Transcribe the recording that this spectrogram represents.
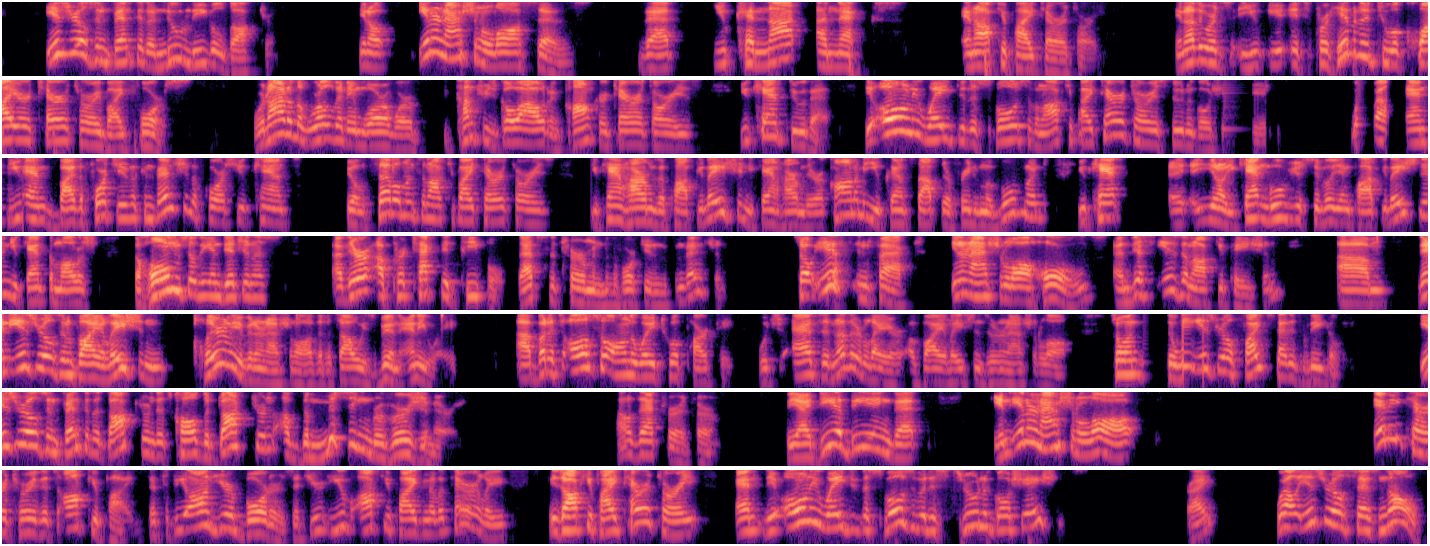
Israel's invented a new legal doctrine. You know, international law says that you cannot annex an occupied territory. In other words, you, it's prohibited to acquire territory by force. We're not in the world anymore where countries go out and conquer territories you can't do that. The only way to dispose of an occupied territory is through negotiation. Well, and you and by the 14th Geneva Convention, of course, you can't build settlements in occupied territories. You can't harm the population. You can't harm their economy. You can't stop their freedom of movement. You can't, uh, you know, you can't move your civilian population. You can't demolish the homes of the indigenous. Uh, they're a protected people. That's the term in the 14th Convention. So, if in fact international law holds, and this is an occupation, um, then Israel's in violation clearly of international law that it's always been anyway. Uh, but it's also on the way to apartheid, which adds another layer of violations of international law. So, in the way Israel fights that is legally. Israel's invented a doctrine that's called the doctrine of the missing reversionary. How's that for a term? The idea being that in international law, any territory that's occupied, that's beyond your borders, that you, you've occupied militarily, is occupied territory. And the only way to dispose of it is through negotiations, right? Well, Israel says no.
